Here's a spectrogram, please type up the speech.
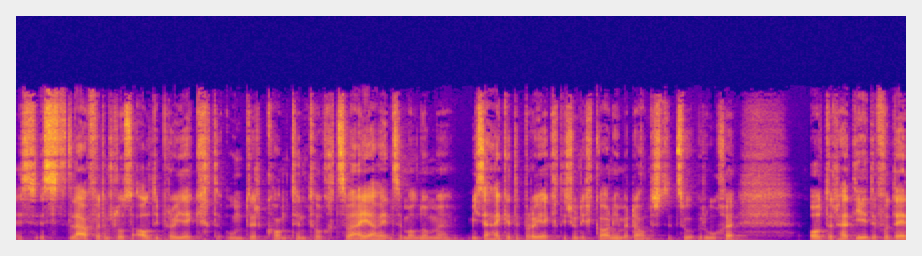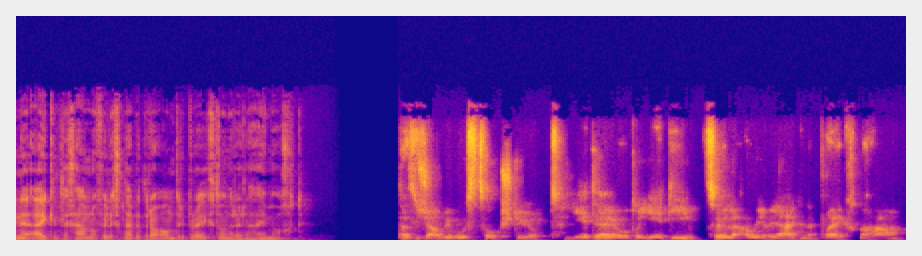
es, es laufen am Schluss all die Projekte unter Content Hoch 2, auch wenn es mal nur mein eigenes Projekt ist und ich gar niemand anderes dazu brauche? Oder hat jeder von denen eigentlich auch noch vielleicht nebendran andere Projekte, die er allein macht? Das ist auch bewusst so gesteuert. Jeder oder jede sollen auch ihre eigenen Projekte haben.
